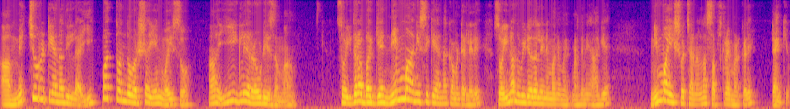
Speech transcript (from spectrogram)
ಆ ಮೆಚ್ಯೂರಿಟಿ ಅನ್ನೋದಿಲ್ಲ, ಇಪ್ಪತ್ತೊಂದು ವರ್ಷ ಏನು ವಯಸ್ಸು? ಹಾಂ ಈಗಲೇ ರೌಡಿಸಮ್ಮ ಸೊ ಇದರ ಬಗ್ಗೆ ನಿಮ್ಮ ಅನಿಸಿಕೆಯನ್ನು ಕಮೆಂಟಲ್ಲಿ ಹೇಳಿ. ಸೊ ಇನ್ನೊಂದು ವಿಡಿಯೋದಲ್ಲಿ ನಿಮ್ಮನ್ನು ಮಾಡ್ತೀನಿ. ಹಾಗೆ ನಿಮ್ಮ ಈಶ್ವ ಚಾನಲ್ನ ಸಬ್ಸ್ಕ್ರೈಬ್ ಮಾಡ್ಕೊಳ್ಳಿ. ಥ್ಯಾಂಕ್ ಯು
